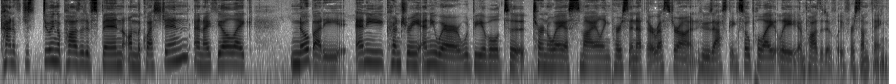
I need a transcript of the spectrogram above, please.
kind of just doing a positive spin on the question and I feel like nobody, any country, anywhere would be able to turn away a smiling person at their restaurant who's asking so politely and positively for something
